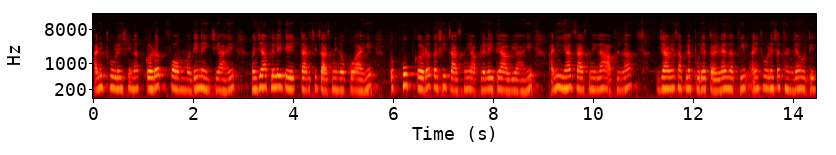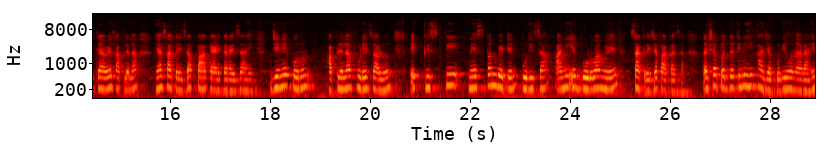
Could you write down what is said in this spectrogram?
आणि थोडीशी ना कडक फॉर्ममध्ये न्यायची आहे. म्हणजे आपल्याला इथे एक तारची चाचणी नको आहे. तो खूप कडक अशी चाचणी आपल्याला इथे हवी आहे. आणि ह्या चाचणीला आपल्याला ज्यावेळेस आपल्या पुऱ्या तळल्या जातील आणि थोड्याशा थंड्या होतील त्यावेळेस आपल्याला ह्या साखरेचा पाक ॲड करायचा आहे. जेणेकरून आपल्याला पुढे चालून एक क्रिस्पीनेस पण भेटेल पुरीचा आणि एक गोडवा मिळेल साखरेच्या पाकाचा. तशा पद्धतीने ही खाजापुरी होणार आहे.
